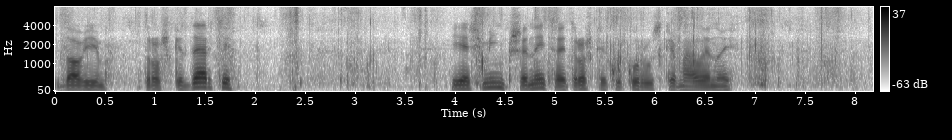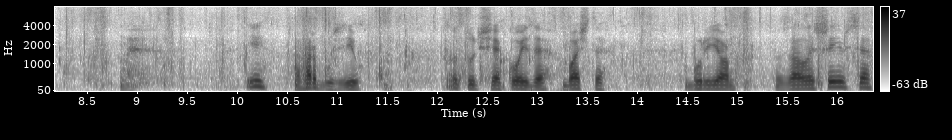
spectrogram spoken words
дав їм трошки дерті, ячмінь, пшениця і трошки кукурузки меленої. І гарбузів. Ну тут ще койде, бачите, бур'ян залишився.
